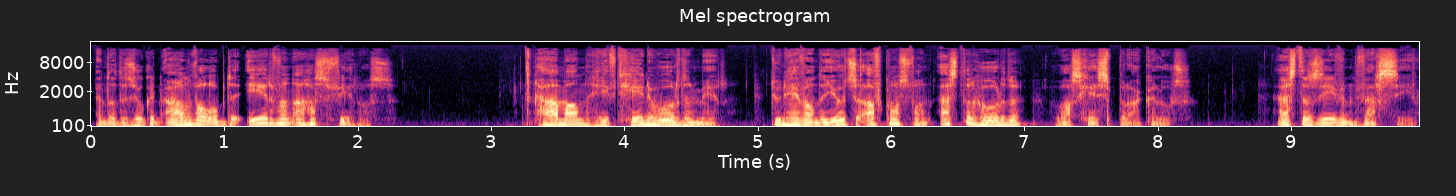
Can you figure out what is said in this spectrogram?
En dat is ook een aanval op de eer van Ahasveros. Haman heeft geen woorden meer. Toen hij van de Joodse afkomst van Esther hoorde, was hij sprakeloos. Esther 7, vers 7.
